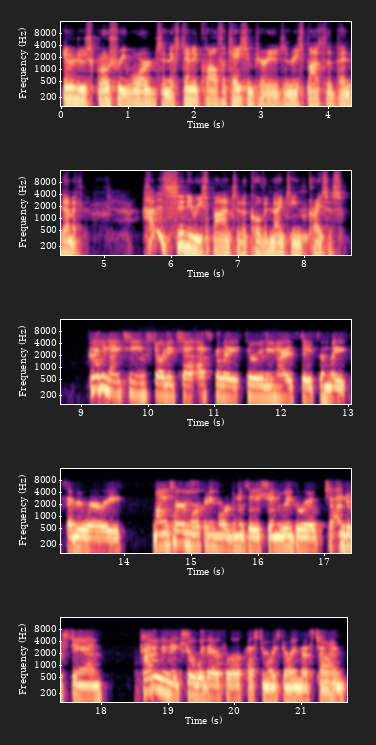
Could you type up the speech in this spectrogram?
introduced grocery rewards and extended qualification periods in response to the pandemic. How did Citi respond to the COVID 19 crisis? COVID 19 started to escalate through the United States in late February. My entire marketing organization regrouped to understand how do we make sure we're there for our customers during this time.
